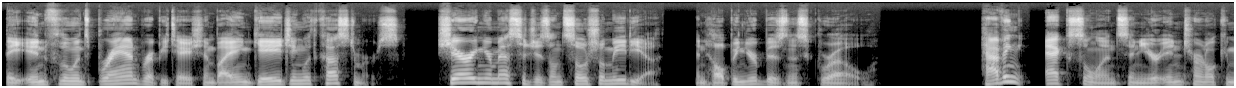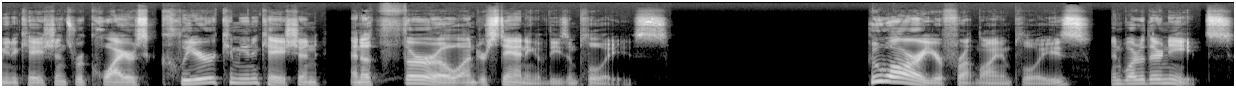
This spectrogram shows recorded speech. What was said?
They influence brand reputation by engaging with customers, sharing your messages on social media, and helping your business grow. Having excellence in your internal communications requires clear communication and a thorough understanding of these employees. Who are your frontline employees and what are their needs?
